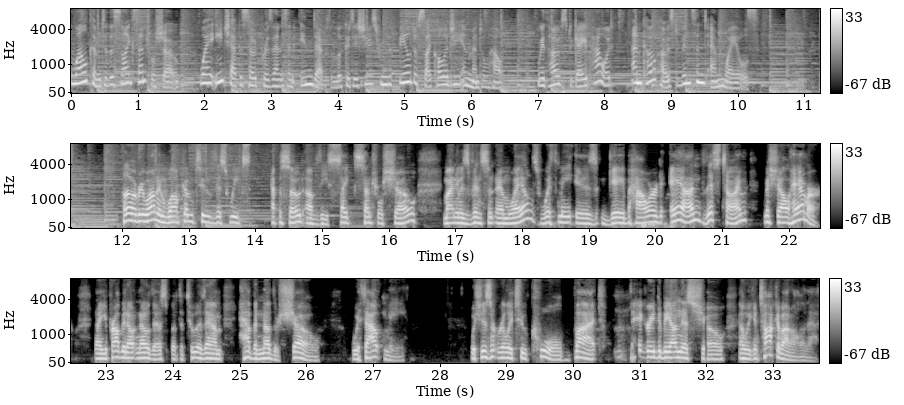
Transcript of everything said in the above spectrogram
Welcome to the Psych Central Show, where each episode presents an in depth look at issues from the field of psychology and mental health, with host Gabe Howard and co host Vincent M. Wales. Hello, everyone, and welcome to this week's episode of the Psych Central Show. My name is Vincent M. Wales. With me is Gabe Howard and this time Michelle Hammer. Now, you probably don't know this, but the two of them have another show without me which isn't really too cool, but they agreed to be on this show and we can talk about all of that.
